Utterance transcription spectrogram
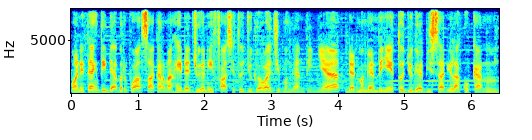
Wanita yang tidak berpuasa karena haid dan juga nifas itu juga wajib menggantinya dan menggantinya itu juga bisa dilakukan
